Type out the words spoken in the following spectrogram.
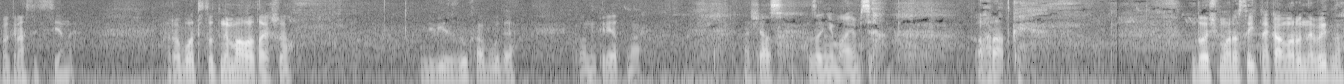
покрасити стіни. Роботи тут немало, так що двіжуха буде конкретно. А зараз займаємося оградкою. Дощ моросить, на камеру не видно.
